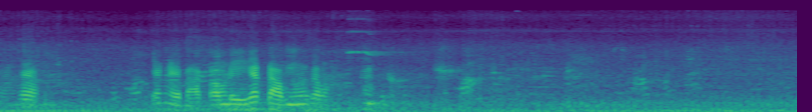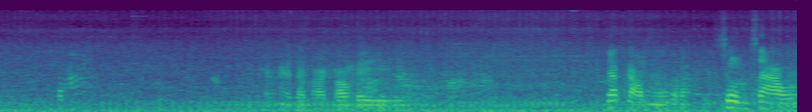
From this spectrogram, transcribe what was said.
bạn thấy không? chắc này bà con đi rất đông nữa các bạn. Chắc này là bà con đi rất đông nữa các bạn. Xôn xao.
